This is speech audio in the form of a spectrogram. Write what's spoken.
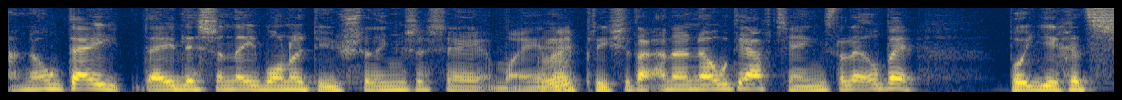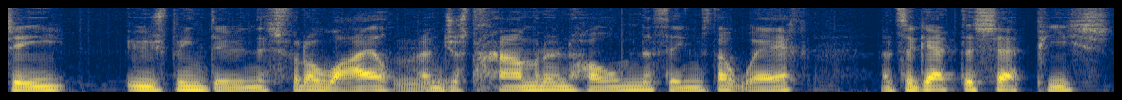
I know they, they listen, they want to do things a certain way, and mm. I mm-hmm. appreciate that. And I know they have changed a little bit, but you could see who's been doing this for a while mm. and just hammering home the things that work. And to get the set piece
